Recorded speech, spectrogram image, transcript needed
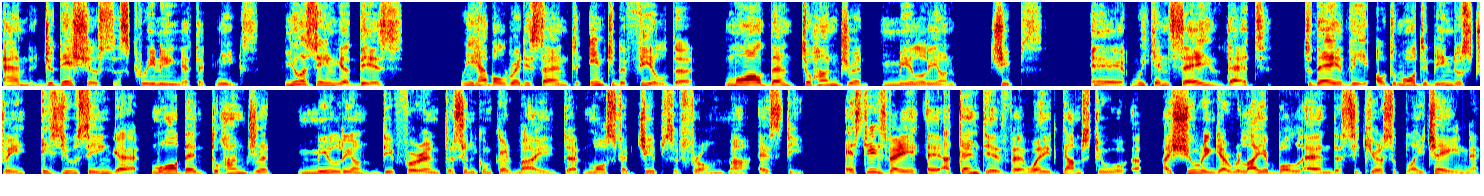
and judicious screening techniques. Using this, we have already sent into the field more than 200 million chips. Uh, we can say that today the automotive industry is using uh, more than 200 million different uh, silicon carbide uh, MOSFET chips from uh, ST. ST is very uh, attentive when it comes to assuring a reliable and secure supply chain.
